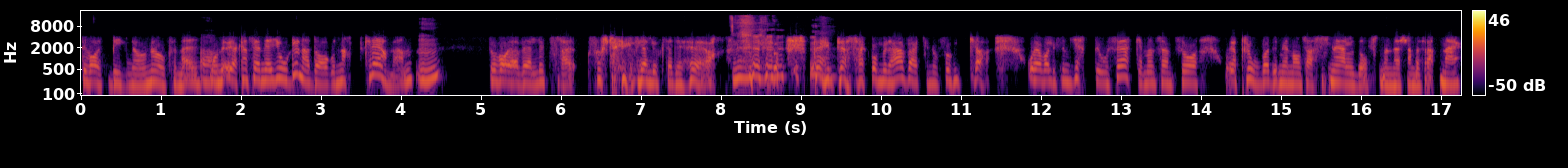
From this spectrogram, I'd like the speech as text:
det var ett big no-no för mig. Ja. Och jag kan säga när jag gjorde den här dag och nattkrämen Mm. Då var jag väldigt så här, först tyckte jag luktade hö. Då tänkte jag så här, kommer det här verkligen att funka? Och jag var liksom jätteosäker men sen så, och jag provade med någon så här snäll doft men jag kände så här, nej.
